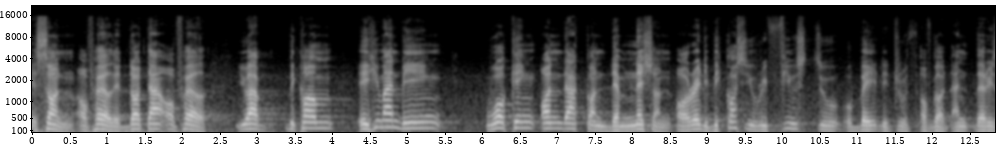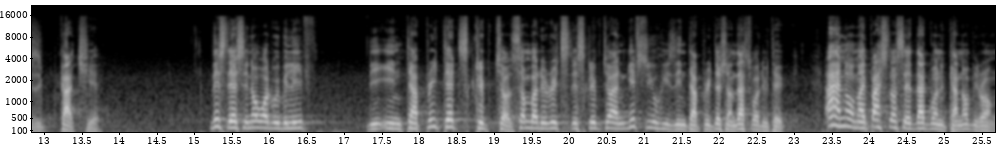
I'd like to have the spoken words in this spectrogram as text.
a son of hell, a daughter of hell you have become a human being walking under condemnation already because you refuse to obey the truth of God. And there is a catch here. These days, you know what we believe? The interpreted scripture. Somebody reads the scripture and gives you his interpretation. That's what you take. Ah, no, my pastor said that one, it cannot be wrong.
